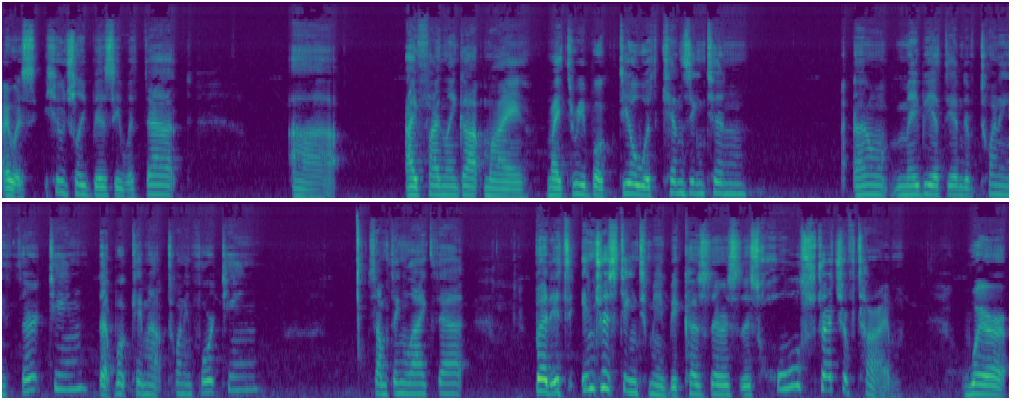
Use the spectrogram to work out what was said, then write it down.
I was hugely busy with that. Uh, I finally got my my three book deal with Kensington. I don't maybe at the end of 2013. That book came out 2014, something like that. But it's interesting to me because there's this whole stretch of time where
